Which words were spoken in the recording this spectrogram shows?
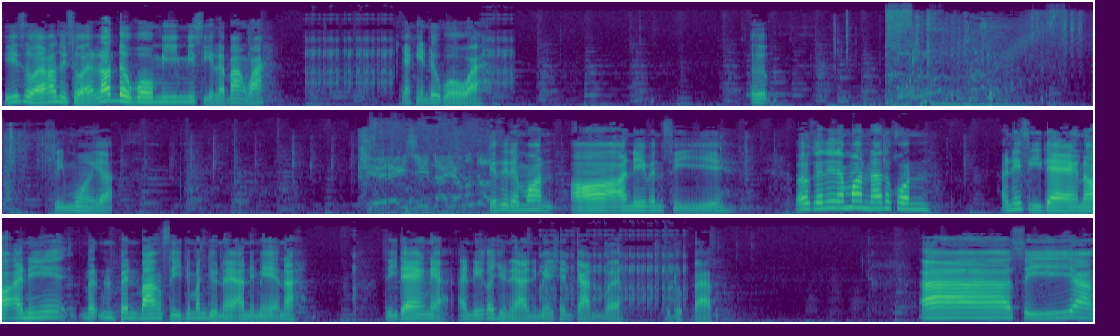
สีสวยครับสีสวยแล้วเดอะโวมีมีสีอะไรบ้างวะ อยากเห็นเดอะโวว่ะเอ๊บสีม่วงเยอะ เกซี่เดมอนอ๋ออันนี้เป็นสี เออเกซี่เดมอนนะทุกคน อันนี้สีแดงเนาะ อันนี้มันเป็นบางสีที่มันอยู่ในอนิเมะนะ สีแดงเนี่ย อันนี้ก็อยู่ในอนิเมะเช่นกันเว้ยเดี๋ยวดูแป๊บ อ่า สีอย่าง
